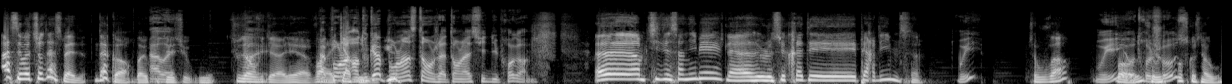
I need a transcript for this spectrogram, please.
Ah, c'est votre choix de la semaine. D'accord. Bah, écoutez, Ah ouais. si vous, si vous avez Ah envie d'aller euh, voir Ah, la carte en tout cas, pour l'instant, j'attends la suite du programme. Euh, un petit dessin animé, la- le secret des Perlims. Oui Ça vous va? Oui, Bah, autre je- Je chose pense que ça vous.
